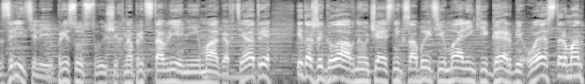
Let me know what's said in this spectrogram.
зрителей, присутствующих на представлении мага в театре, и даже главный участник событий маленький Герби Уэстерман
